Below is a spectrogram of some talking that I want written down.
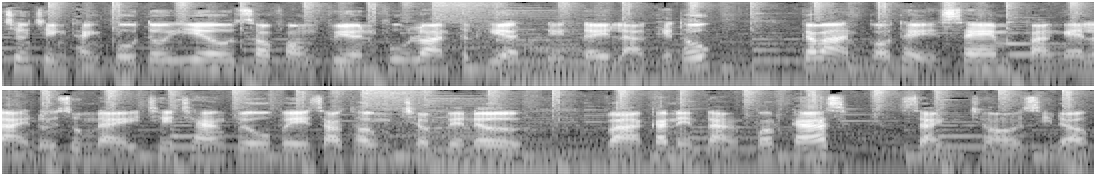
chương trình Thành phố tôi yêu do phóng viên Vũ Loan thực hiện đến đây là kết thúc. Các bạn có thể xem và nghe lại nội dung này trên trang vovgiao thông.vn và các nền tảng podcast dành cho di động.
